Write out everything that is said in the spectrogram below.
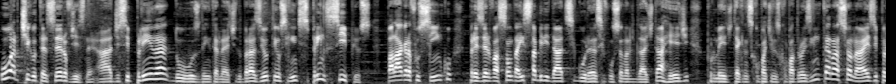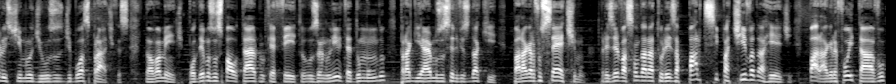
O artigo 3 diz, né? A disciplina do uso da internet do Brasil tem os seguintes princípios. Parágrafo 5, preservação da estabilidade, segurança e funcionalidade da rede por meio de técnicas compatíveis com padrões internacionais e pelo estímulo de uso de boas práticas. Novamente, podemos nos pautar por que é feito os unlimited do mundo para guiarmos o serviço daqui. Parágrafo 7 Preservação da natureza participativa da rede. Parágrafo 8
